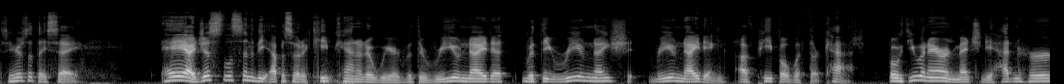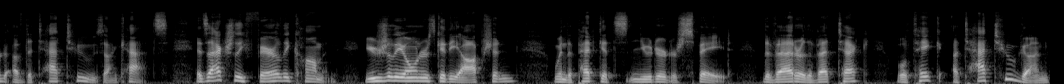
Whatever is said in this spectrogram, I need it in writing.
So here's what they say. Hey, I just listened to the episode of Keep Canada Weird with the reunited with the reunition reuniting of people with their cat. Both you and Aaron mentioned you hadn't heard of the tattoos on cats. It's actually fairly common. Usually owners get the option when the pet gets neutered or spayed. The vet or the vet tech will take a tattoo gun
